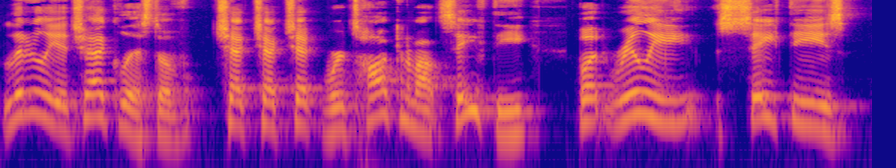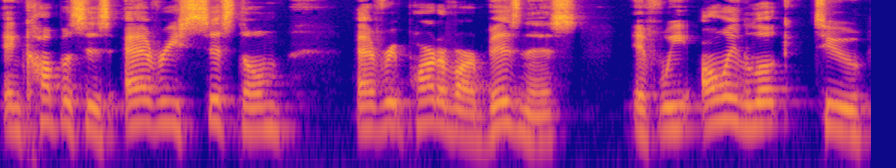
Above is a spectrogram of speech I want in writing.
literally a checklist of check, check, check. We're talking about safety, but really safety encompasses every system, every part of our business. If we only look to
